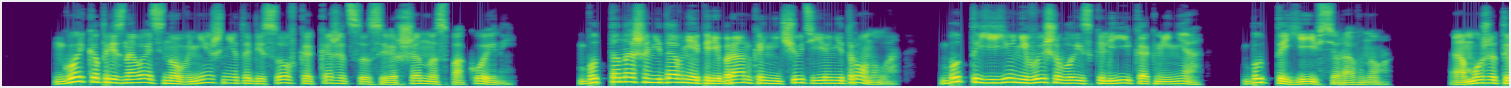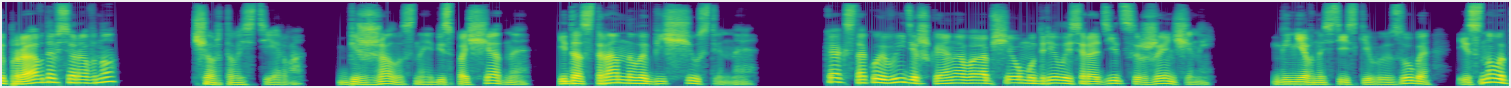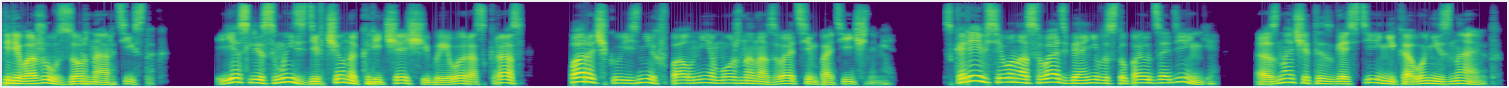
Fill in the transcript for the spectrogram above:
Горько признавать, но внешне эта бесовка кажется совершенно спокойной. Будто наша недавняя перебранка ничуть ее не тронула. Будто ее не вышибло из колеи, как меня. Будто ей все равно. А может и правда все равно? Чертова стерва. Безжалостная, беспощадная и до странного бесчувственная. Как с такой выдержкой она вообще умудрилась родиться женщиной? Гневно стискиваю зубы и снова перевожу взор на артисток. Если смыть с девчонок кричащий боевой раскрас, парочку из них вполне можно назвать симпатичными. Скорее всего, на свадьбе они выступают за деньги, а значит, из гостей никого не знают.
